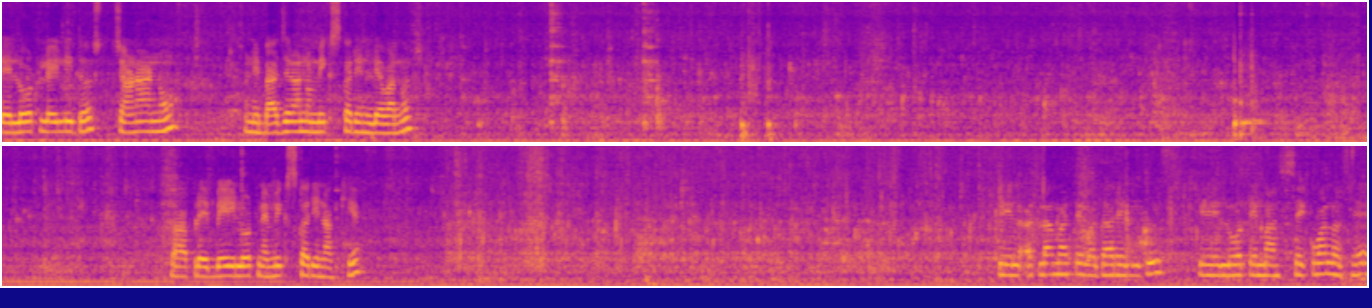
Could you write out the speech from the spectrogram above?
આપણે લોટ લઈ લીધો, ચણાનો અને બાજરાનો મિક્સ કરીને લેવાનો તો આપણે બે લોટને મિક્સ કરી નાખીએ. તેલ એટલા માટે વધારે લીધું કે લોટ એમાં શેકવાનો છે.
